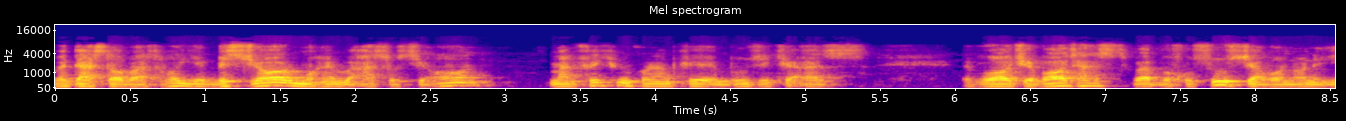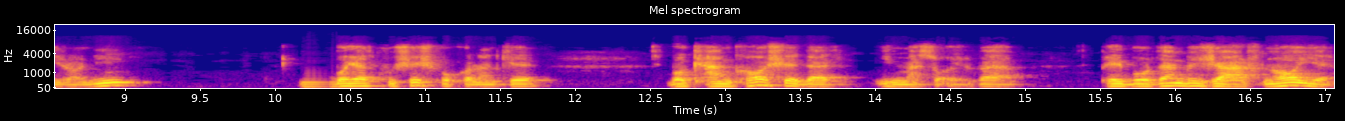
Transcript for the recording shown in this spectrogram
و دستاوردهای بسیار مهم و اساسی آن من فکر می‌کنم که امروزی که از واجبات هست و به خصوص جوانان ایرانی باید کوشش بکنند که با کنکاش در این مسائل و پی بردن به ژرفنای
